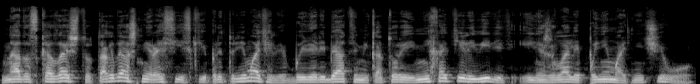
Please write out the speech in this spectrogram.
Надо сказать, что тогдашние российские предприниматели были ребятами, которые не хотели видеть и не желали понимать ничего.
